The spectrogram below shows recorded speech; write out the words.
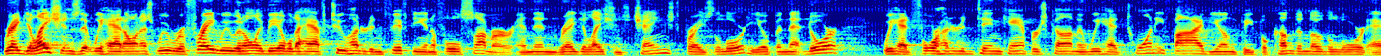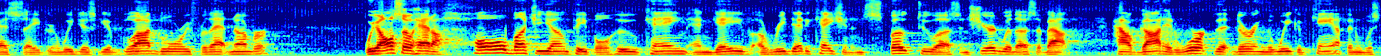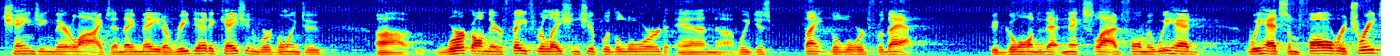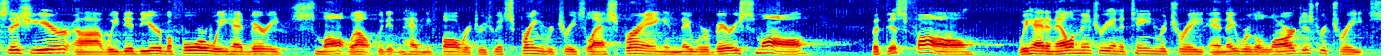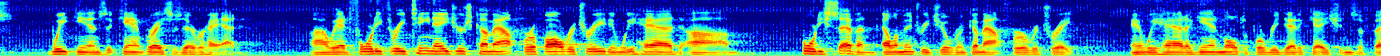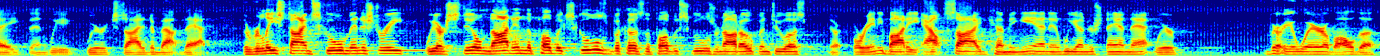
regulations that we had on us, we were afraid we would only be able to have 250 in a full summer. And then regulations changed. Praise the Lord. He opened that door. We had 410 campers come, and we had 25 young people come to know the Lord as Savior. And we just give God glory for that number. We also had a whole bunch of young people who came and gave a rededication and spoke to us and shared with us about how God had worked that during the week of camp and was changing their lives. And they made a rededication. We're going to uh, work on their faith relationship with the Lord, and uh, we just thank the Lord for that. If you'd go on to that next slide for me. We had, we had some fall retreats this year. Uh, we did the year before. We had very small, well, we didn't have any fall retreats. We had spring retreats last spring, and they were very small. But this fall, we had an elementary and a teen retreat, and they were the largest retreats weekends that Camp Grace has ever had. Uh, we had 43 teenagers come out for a fall retreat, and we had um, 47 elementary children come out for a retreat. And we had, again, multiple rededications of faith, and we, we're excited about that. The release time school ministry, we are still not in the public schools because the public schools are not open to us or anybody outside coming in, and we understand that. We're very aware of all the,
